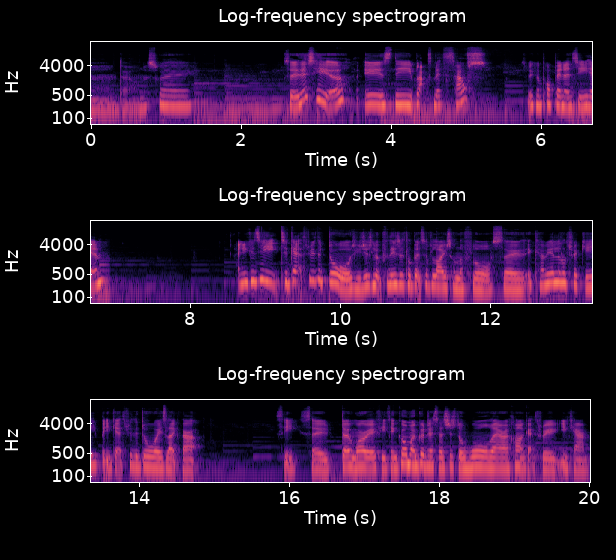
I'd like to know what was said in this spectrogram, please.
And down this way. So this here is the blacksmith's house. So we can pop in and see him. And you can see, to get through the doors, you just look for these little bits of light on the floor. So it can be a little tricky, but you get through the doorways like that. See, so don't worry if you think, oh my goodness, there's just a wall there, I can't get through. You can.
